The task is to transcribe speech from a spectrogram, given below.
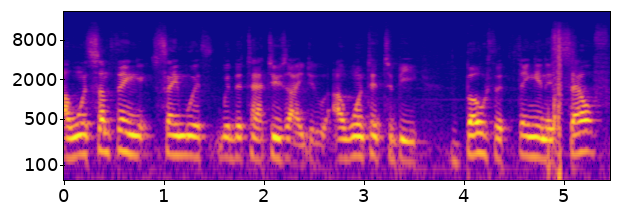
I want something. Same with with the tattoos I do. I want it to be both a thing in itself,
